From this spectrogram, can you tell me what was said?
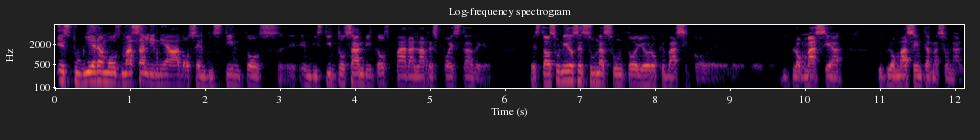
estuviéramos más alineados en distintos, en distintos ámbitos para la respuesta de, Estados Unidos? Es un asunto, yo creo que básico de diplomacia, diplomacia internacional.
